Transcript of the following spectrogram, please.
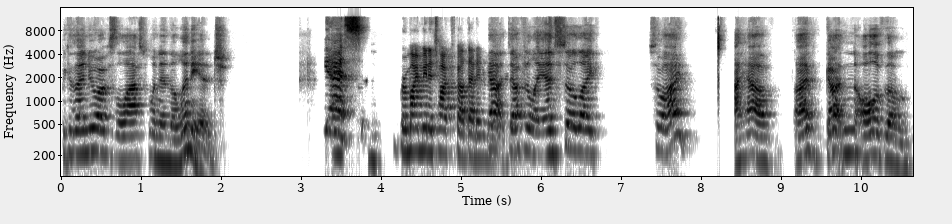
because i knew i was the last one in the lineage Yes. Remind me to talk about that in a Yeah, minute. definitely. And so like, so I, I have, I've gotten all of them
